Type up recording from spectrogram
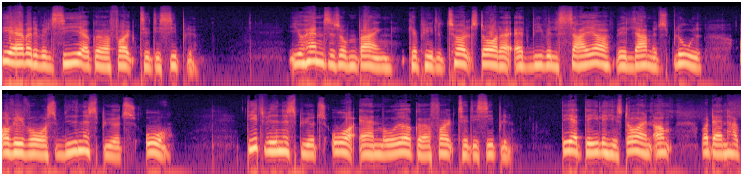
Det er, hvad det vil sige at gøre folk til disciple. I Johannes' åbenbaring, kapitel 12, står der, at vi vil sejre ved lammets blod og ved vores vidnesbyrds ord. Dit vidnesbyrds ord er en måde at gøre folk til disciple. Det er at dele historien om, hvordan har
